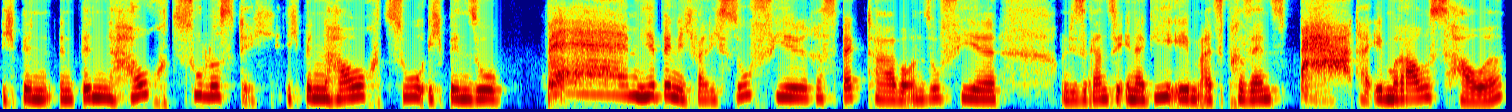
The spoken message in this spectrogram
Ich bin, bin ein Hauch zu lustig. Ich bin ein Hauch zu, ich bin so bam, hier bin ich, weil ich so viel Respekt habe und so viel und diese ganze Energie eben als Präsenz bah, da eben raushaue.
